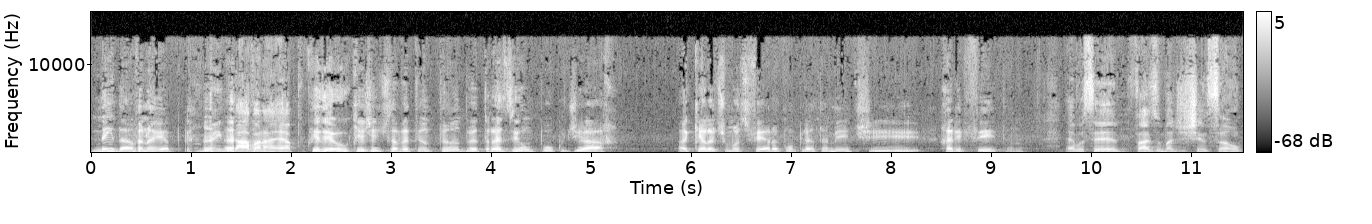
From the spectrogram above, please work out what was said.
Nem dava na época. Nem dava na época. Quer dizer, o que a gente estava tentando é trazer um pouco de ar àquela atmosfera completamente rarefeita. Né? É, você faz uma distinção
